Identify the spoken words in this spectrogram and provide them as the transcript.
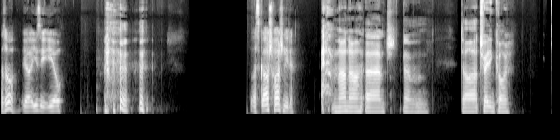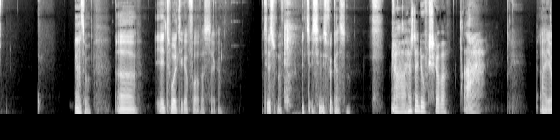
Achso, ja, easy, io. Was gehst du Haarschneiden? na, na, ähm, ähm, der Trading Call. Also, äh, jetzt wollte ich vor was sagen. Jetzt ist mir, jetzt ist es vergessen. Ah, hast du nicht aufgeschrieben. Ah, Ah ja,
